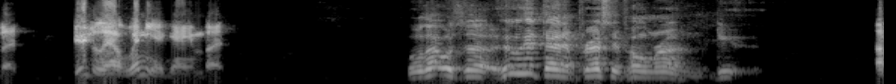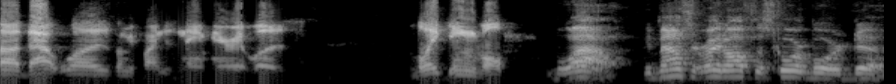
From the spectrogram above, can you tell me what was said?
but usually that'll win you a game, but well, that was uh, who hit that impressive home run? Do you... Uh, that was let me find his name here. It was Blake Ingval. Wow, he bounced it right off the scoreboard. Uh,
